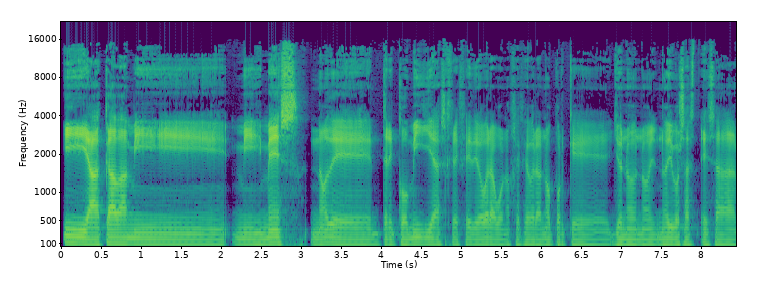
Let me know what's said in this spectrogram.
y acaba mi, mi mes, ¿no? De, entre comillas, jefe de obra. Bueno, jefe de obra no, porque yo no, no, no llevo esa, esa,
